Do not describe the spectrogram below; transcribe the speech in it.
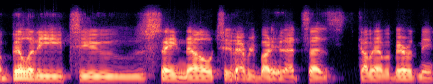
ability to say no to everybody that says come have a beer with me,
